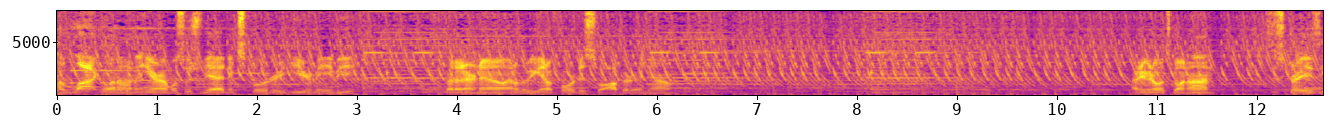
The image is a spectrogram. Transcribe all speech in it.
A lot going on in here. I almost wish we had an exploder here, maybe. But I don't know. I don't think we can afford to swap it right now. I don't even know what's going on. This is crazy.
